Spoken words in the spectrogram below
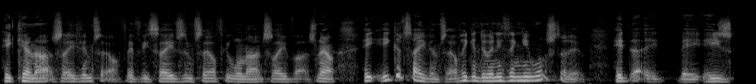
He cannot save himself. If he saves himself, he will not save us. Now, he, he could save himself. He can do anything he wants to do. He, he, he's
